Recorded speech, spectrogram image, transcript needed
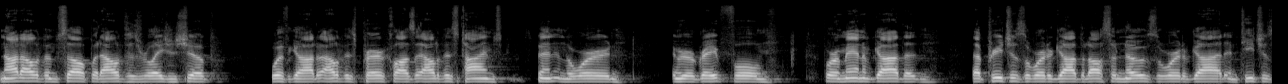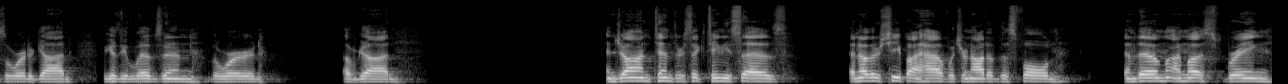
not out of himself, but out of his relationship with God, out of his prayer closet, out of his time spent in the Word. And we are grateful for a man of God that, that preaches the Word of God, but also knows the Word of God and teaches the Word of God because he lives in the Word of God. In John 10 through 16, he says, Another sheep I have which are not of this fold and them I must bring,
